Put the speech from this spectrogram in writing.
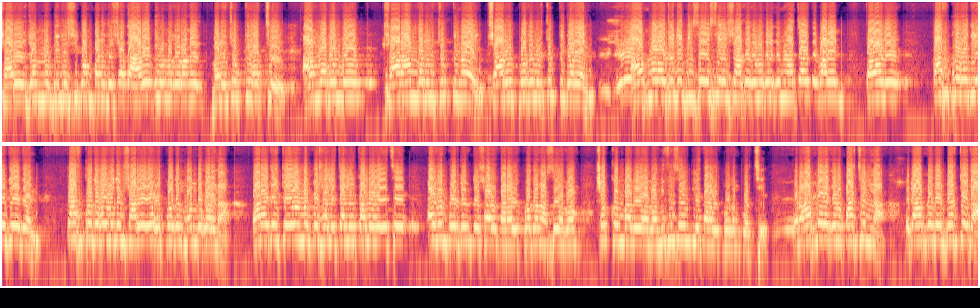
সারের জন্য বিদেশি কোম্পানিদের সাথে আরও বিভিন্ন ধরনের মানে চুক্তি হচ্ছে। আমরা বলব, সার আমদানির চুক্তি নয়, সার উৎপাদনের চুক্তি করেন। আপনারা যদি বিসিআইসি সাথে কোনো না চাইতে পারেন, তাহলে কাফকো অধীনে দিয়ে দেন। কাফকো তো কোনোদিন সারের উৎপাদন বন্ধ করে না। তারা যে চৌরানব্বই সালে চালু চালু হয়েছে। এখন পর্যন্ত সার তারা উৎপাদন আছে এবং সক্ষম ভাবে এবং ইফিসিয়েন্টলি তারা উৎপাদন করছে। কেন আপনারা কেন পারছেন না? এটা আপনাদের ব্যর্থতা।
